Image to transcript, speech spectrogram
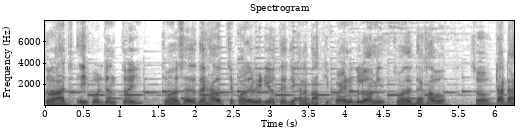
তো আজ এই পর্যন্তই। তোমাদের সাথে দেখা হচ্ছে পরের ভিডিওতে, যেখানে বাকি পয়েন্টগুলো আমি তোমাদের দেখাবো। So tata.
